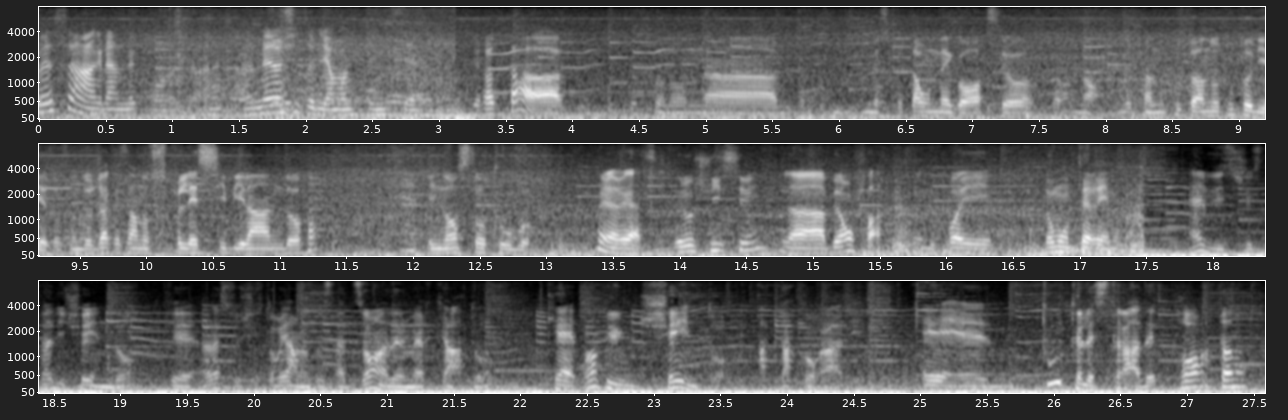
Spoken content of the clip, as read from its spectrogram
questa è una grande cosa eh? almeno ci togliamo il pensiero in realtà questo non mi aspettavo un negozio, no, hanno tutto, hanno tutto dietro, sento già che stanno sflessibilando il nostro tubo. Bene ragazzi, velocissimi, l'abbiamo fatto, quindi poi lo monteremo. Elvis ci sta dicendo che adesso ci troviamo in questa zona del mercato che è proprio in centro a Takoradi e tutte le strade portano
